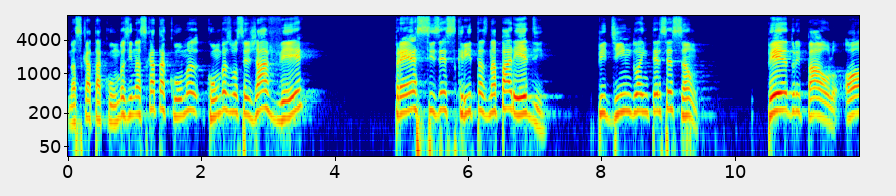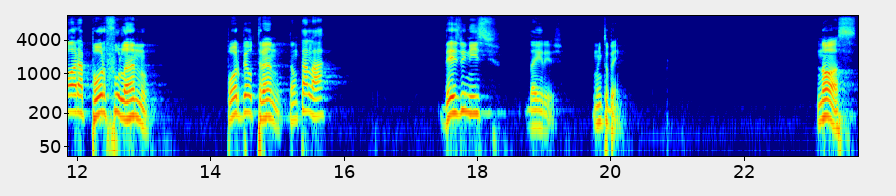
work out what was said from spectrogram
nas catacumbas e nas catacumbas você já vê preces escritas na parede pedindo a intercessão. Pedro e Paulo, ora por fulano, por Beltrano. Então tá lá. Desde o início da igreja. Muito bem. Nós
